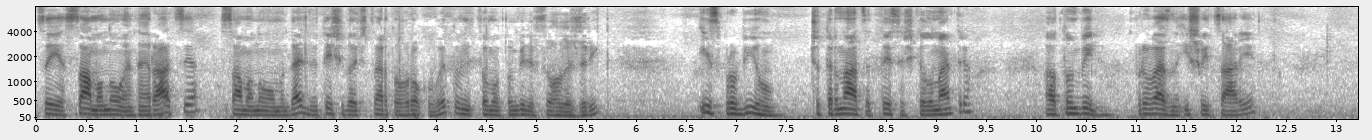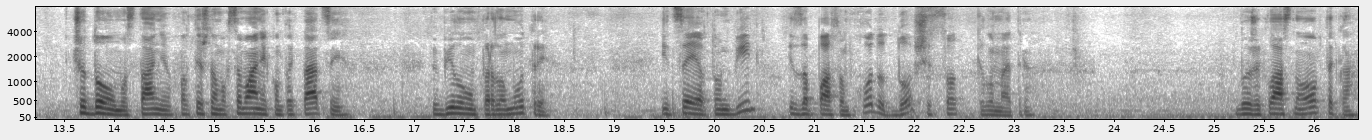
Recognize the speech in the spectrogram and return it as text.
Це є сама нова генерація, сама нова модель 2024 року виготовлення. В цьому автомобілі всього лише рік. Із пробігом 14 тисяч кілометрів. Автомобіль привезений із Швейцарії. В чудовому стані, фактично максимальній комплектації, в білому перламутрі. І цей автомобіль із запасом ходу до 600 км. Дуже класна оптика,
